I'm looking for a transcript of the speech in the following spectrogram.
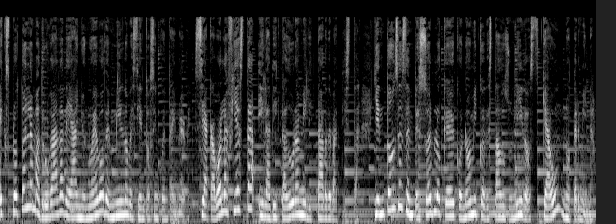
Explotó en la madrugada de Año Nuevo de 1959. Se acabó la fiesta y la dictadura militar de Batista, y entonces empezó el bloqueo económico de Estados Unidos, que aún no termina.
